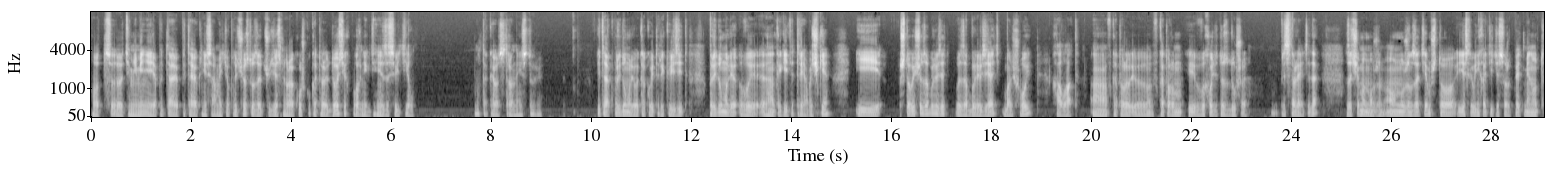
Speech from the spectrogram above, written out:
Вот, э, тем не менее, я питаю, питаю к ней самые теплые чувства за эту чудесную ракушку, которую до сих пор нигде не засветил. Вот такая вот странная история. Итак, придумали вы какой-то реквизит, придумали вы э, какие-то тряпочки, и что вы еще забыли взять? Вы забыли взять большой халат, э, в, который, в котором и выходит из душа Представляете, да? Зачем он нужен? Он нужен за тем, что если вы не хотите 45 минут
